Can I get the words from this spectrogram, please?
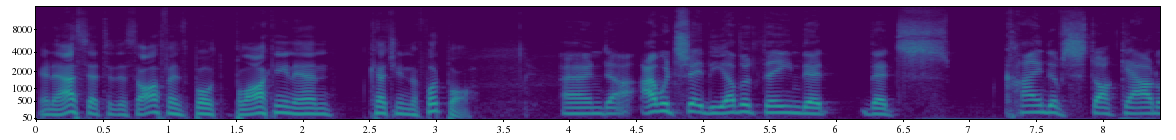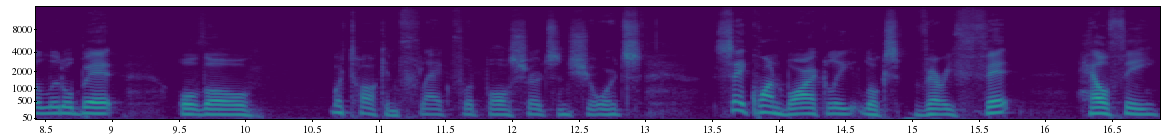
an asset to this offense, both blocking and catching the football. And uh, I would say the other thing that that's kind of stuck out a little bit, although we're talking flag football shirts and shorts, Saquon Barkley looks very fit, healthy.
